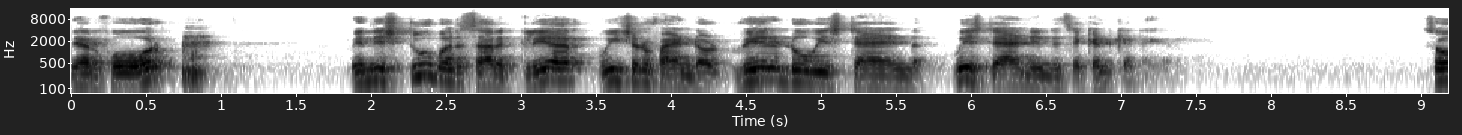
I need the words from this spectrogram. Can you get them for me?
therefore in this two births are clear we should find out where do we stand we stand in the second category so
